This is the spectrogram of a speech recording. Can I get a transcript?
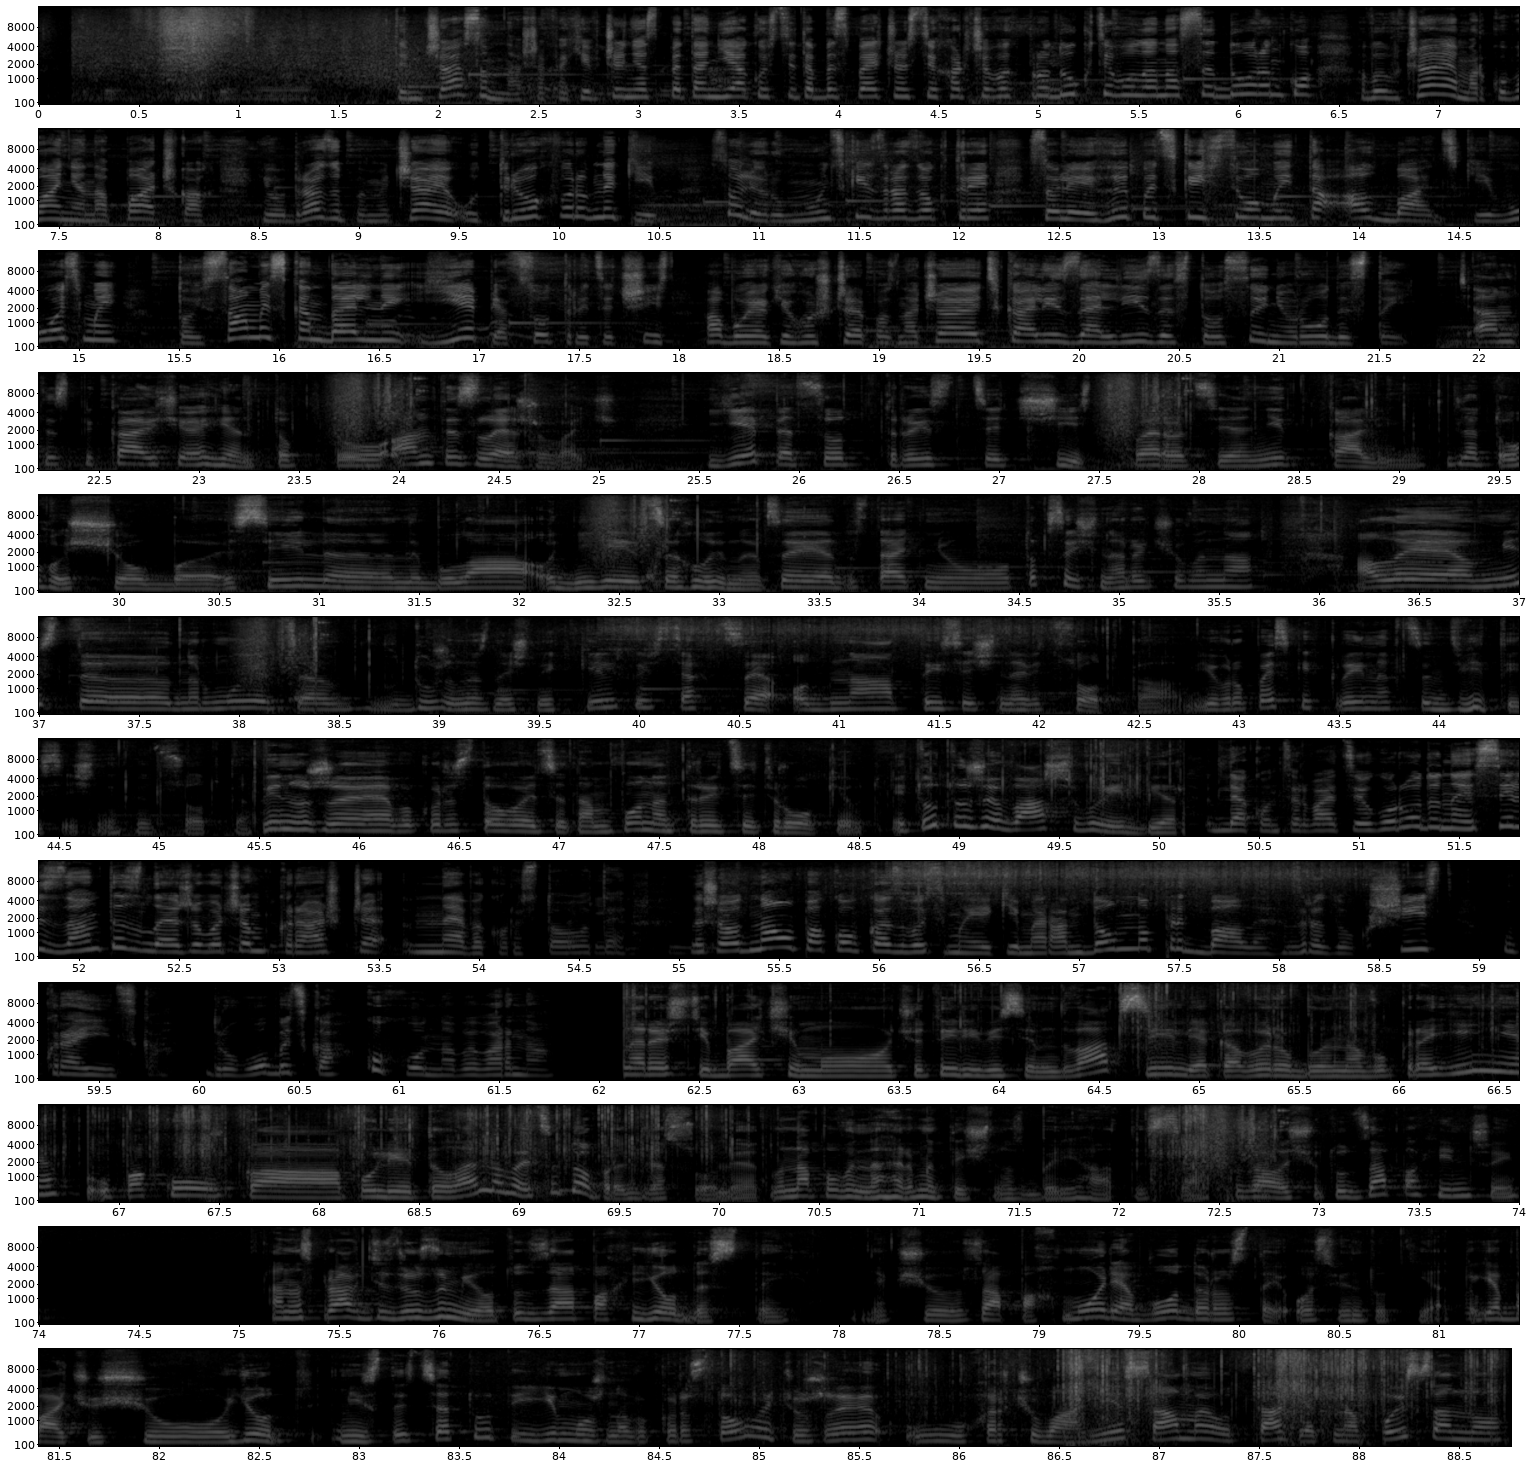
Тим часом наша фахівчиня з питань якості та безпечності харчових продуктів Олена Сидоренко вивчає маркування на пачках і одразу помічає у трьох виробників: солі румунський зразок 3, солі єгипетський 7 та албанський 8, той самий скандальний є 536, або як його ще позначають, калій залізисто синьородистий. Антиспікаючий агент, тобто антизлежувач. Є 536 фероціанід калію для того, щоб сіль не була однією цеглиною. Це достатньо токсична речовина, але вміст е, нормується в дуже незначних кількостях. Це одна тисячна відсотка. В європейських країнах це дві тисячних відсотка. Він уже використовується там понад 30 років. І тут уже ваш вибір. Для консервації городини сіль з антизлежувачем краще не використовувати. Лише одна упаковка з восьми, які ми рандомно придбали. Зразок 6 – українська, другобицька, кухонна виварна. Нарешті бачимо 482 сіль, яка вироблена в Україні. Упаковка поліетиленова, це добре для солі. Вона повинна герметично зберігатися. Сказали, що тут запах інший. А насправді зрозуміло, тут запах йодистий. Якщо запах моря, водоростей, ось він тут є. Я бачу, що йод міститься тут, і її можна використовувати вже у харчуванні, саме от так, як написано,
